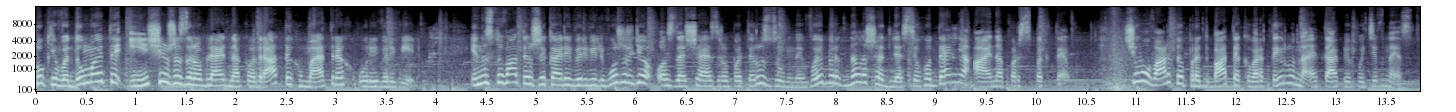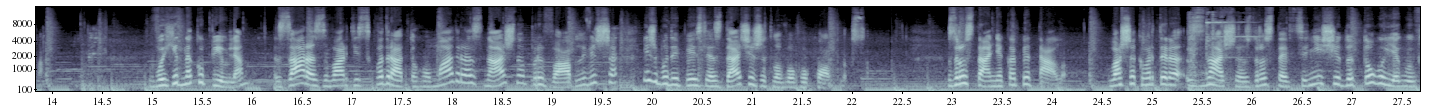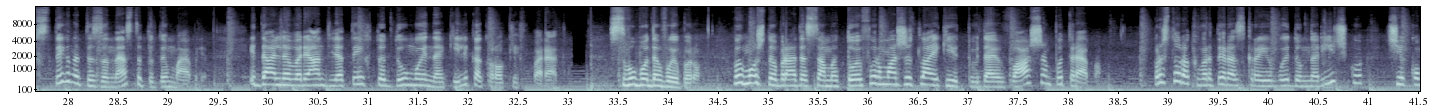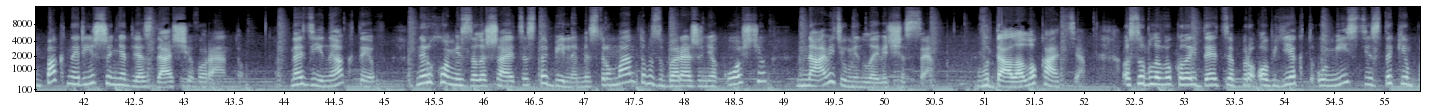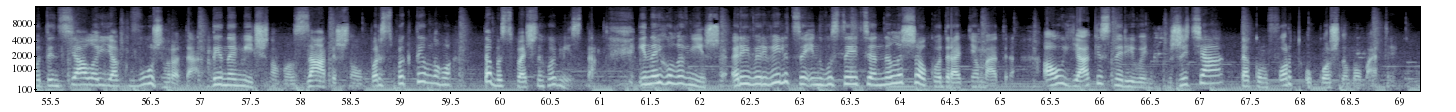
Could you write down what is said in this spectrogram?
Поки ви думаєте, інші вже заробляють на квадратних метрах у Рівервіль. Інвестувати в ЖК Рівервіль в Ужгороді означає зробити розумний вибір не лише для сьогодення, а й на перспективу. Чому варто придбати квартиру на етапі будівництва? Вигідна купівля. Зараз вартість квадратного метра значно привабливіша, ніж буде після здачі житлового комплексу. Зростання капіталу. Ваша квартира значно зросте в ціні ще до того, як ви встигнете занести туди меблі. Ідеальний варіант для тих, хто думає на кілька кроків вперед. Свобода вибору. Ви можете обрати саме той формат житла, який відповідає вашим потребам. Простора квартира з краєвидом на річку чи компактне рішення для здачі в оренду. Надійний актив. Нерухомість залишається стабільним інструментом збереження коштів навіть у мінливі часи. Вдала локація, особливо коли йдеться про об'єкт у місті з таким потенціалом, як в Ужгорода, динамічного, затишного, перспективного та безпечного міста. І найголовніше, Рівервіль це інвестиція не лише у квадратні метри, а у якісний рівень життя та комфорт у кожному метрі.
